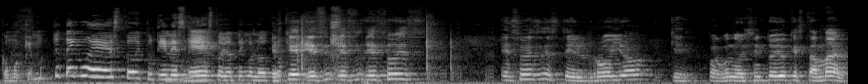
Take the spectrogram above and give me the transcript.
como que, yo tengo esto y tú tienes esto, yo tengo lo otro. Es que es- es- eso es. Eso es este el rollo que, pues, bueno, siento yo que está mal.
